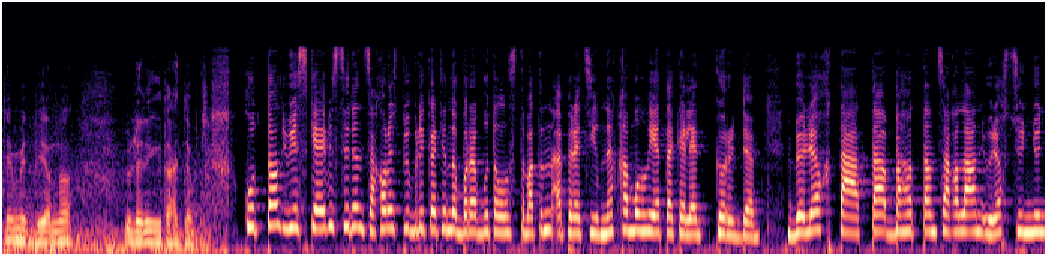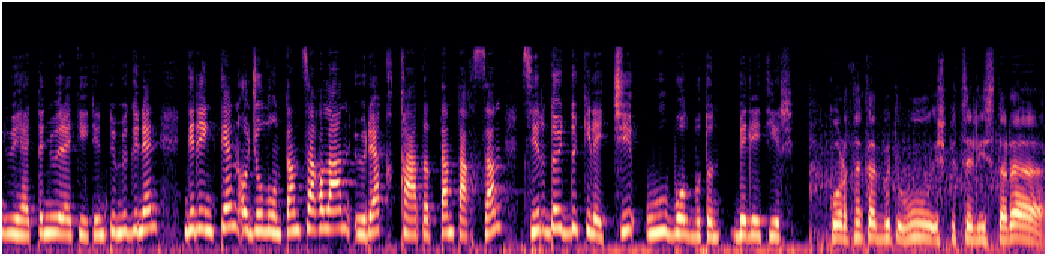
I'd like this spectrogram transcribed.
темет бияны үләнеги тахдабыт. Куттал сирин Сахар Республикатыны бырабытылыстыбатын оперативны камылыята келен көрді. Бөлөк таатта бағыттан сағалан үрек сүннүн үйәттен үйретейтін түмігінен, дереңтен ожолунтан сағалан үрек қатыттан тақсан сир дойду келетчи у болбутун белетир. Коротын калбыты у специалисттара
